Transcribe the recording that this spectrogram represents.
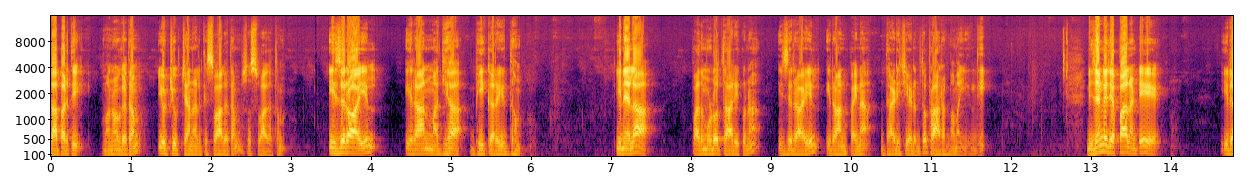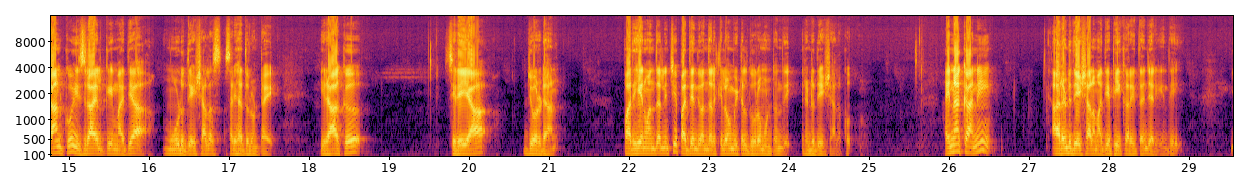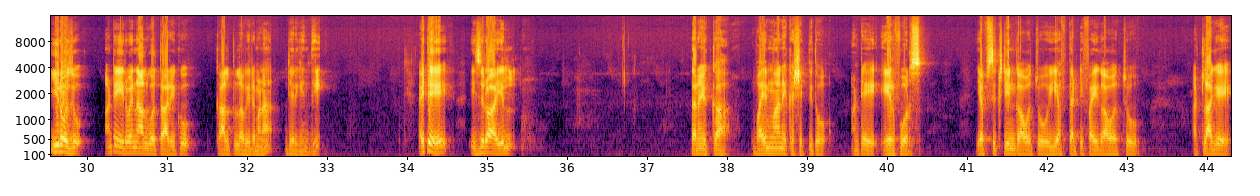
Kaparthi మనోగతం YouTube ఛానల్కి స్వాగతం సుస్వాగతం. ఇజ్రాయిల్ ఇరాన్ మధ్య భీకర యుద్ధం. ఈ నెల పదమూడో తారీఖున ఇజ్రాయిల్ ఇరాన్ పైన దాడి చేయడంతో ప్రారంభమైంది నిజంగా చెప్పాలంటే ఇరాన్కు ఇజ్రాయెల్కి మధ్య మూడు దేశాల సరిహద్దులు ఉంటాయి ఇరాక్ సిరియా జోర్డాన్. పదిహేను వందల నుంచి పద్దెనిమిది వందల కిలోమీటర్ల దూరం ఉంటుంది రెండు దేశాలకు. అయినా కానీ ఆ రెండు దేశాల మధ్య భీకర యుద్ధం జరిగింది. ఈరోజు అంటే ఇరవై నాలుగో తారీఖు కాల్పుల విరమణ జరిగింది. అయితే ఇజ్రాయిల్ తన యొక్క వైమానిక శక్తితో అంటే ఎయిర్ ఫోర్స్ ఎఫ్ సిక్స్టీన్ కావచ్చు ఎఫ్ థర్టీ ఫైవ్ కావచ్చు అట్లాగే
